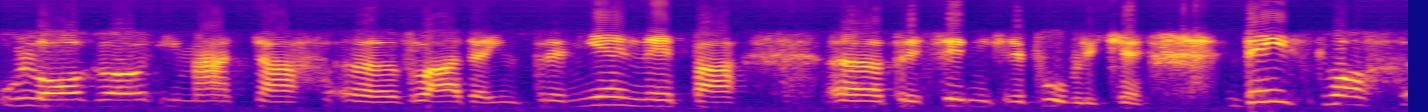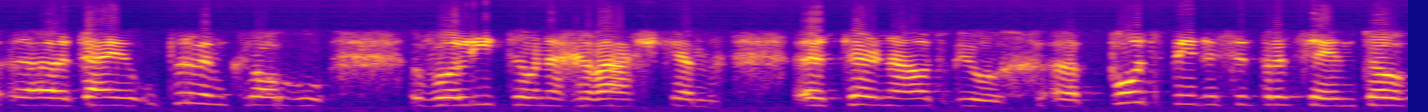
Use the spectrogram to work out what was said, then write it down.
vlogo imata uh, vlada in premije, ne pa uh, predsednik republike. Dejstvo, uh, da je v prvem krogu volitev na Hrvaškem uh, turnout bil uh, pod 50%, uh,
